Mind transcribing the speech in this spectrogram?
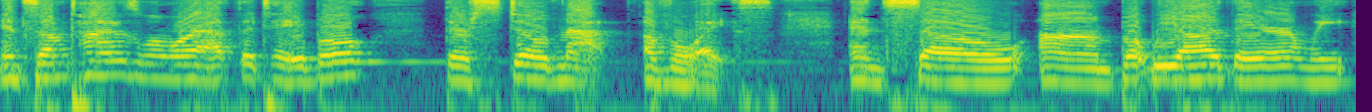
And sometimes when we're at the table there's still not a voice. And so um, but we are there and we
